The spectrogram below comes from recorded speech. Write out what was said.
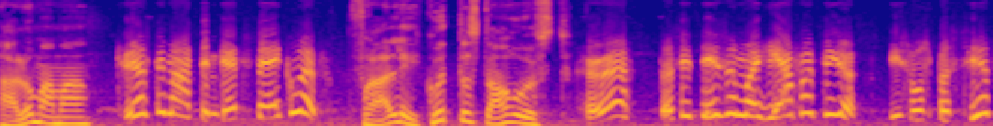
Hallo Mama. Grüß dich, Martin, geht's dir eh gut? Fralli, gut, dass du anrufst. Hä? Dass ich das einmal her von dir. Ist was passiert?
